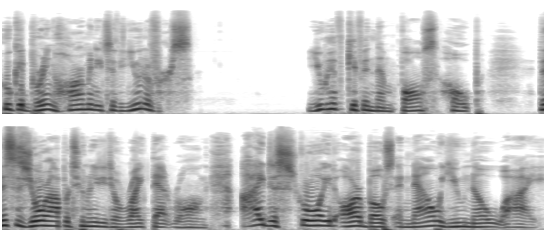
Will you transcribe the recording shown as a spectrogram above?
who could bring harmony to the universe. You have given them false hope. This is your opportunity to right that wrong. I destroyed Arbos, and now you know why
